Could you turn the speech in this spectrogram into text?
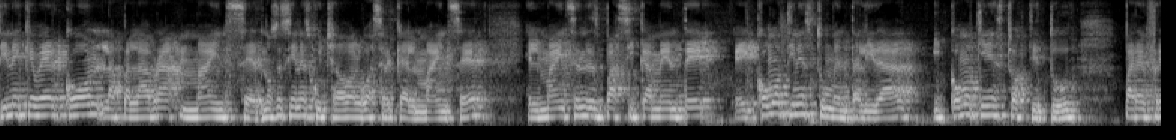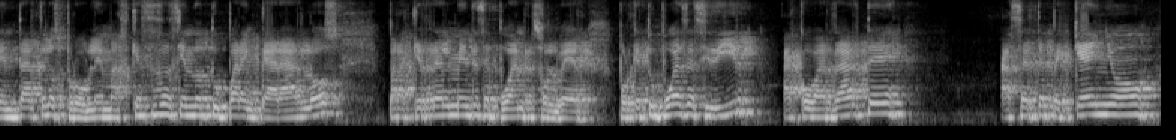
Tiene que ver con la palabra mindset. No sé si han escuchado algo acerca del mindset. El mindset es básicamente eh, cómo tienes tu mentalidad y cómo tienes tu actitud para enfrentarte los problemas. ¿Qué estás haciendo tú para encararlos? Para que realmente se puedan resolver. Porque tú puedes decidir acobardarte, hacerte pequeño,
